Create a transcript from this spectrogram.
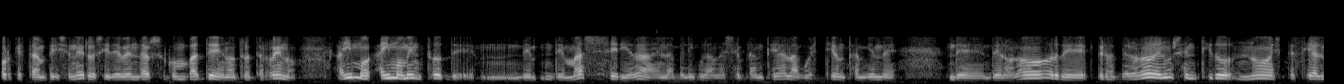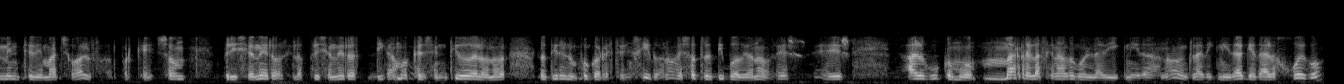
porque están prisioneros y deben dar su combate en otro terreno. Hay, hay momentos de, de, más seriedad en la película donde se plantea la cuestión también de, del honor, de, pero del honor en un sentido no especialmente de macho alfa, porque son prisioneros y los prisioneros digamos que el sentido del honor lo tienen un poco restringido, ¿no? Es otro tipo de honor, es, es algo como más relacionado con la dignidad, ¿no? La dignidad que da el juego,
